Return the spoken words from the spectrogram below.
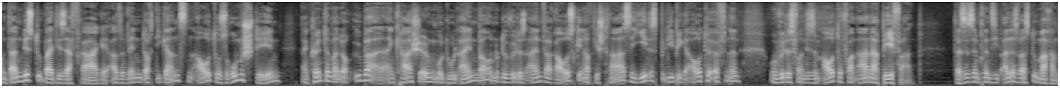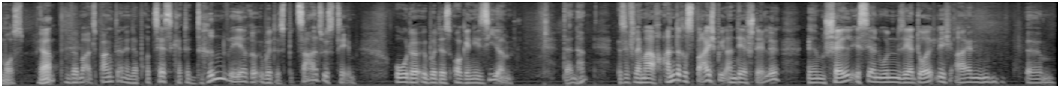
und dann bist du bei dieser Frage. Also wenn doch die ganzen Autos rumstehen, dann könnte man doch überall ein Carsharing-Modul einbauen und du würdest einfach rausgehen auf die Straße, jedes beliebige Auto öffnen und würdest von diesem Auto von A nach B fahren. Das ist im Prinzip alles, was du machen musst. Ja? Und wenn man als Bank dann in der Prozesskette drin wäre über das Bezahlsystem oder über das Organisieren, dann hat, also vielleicht mal auch anderes Beispiel an der Stelle. Ähm, Shell ist ja nun sehr deutlich ein ähm,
